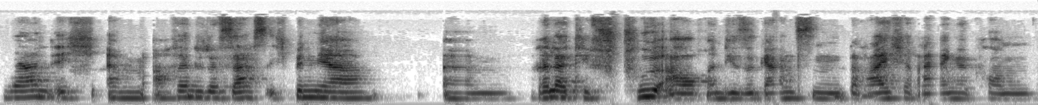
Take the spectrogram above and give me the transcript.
Ja, und ich, ähm, auch wenn du das sagst, ich bin ja ähm, relativ früh auch in diese ganzen Bereiche reingekommen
